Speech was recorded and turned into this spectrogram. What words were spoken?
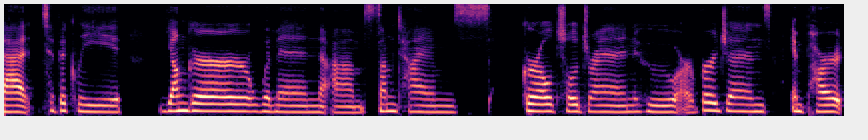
that typically younger women, um, sometimes girl children who are virgins, in part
